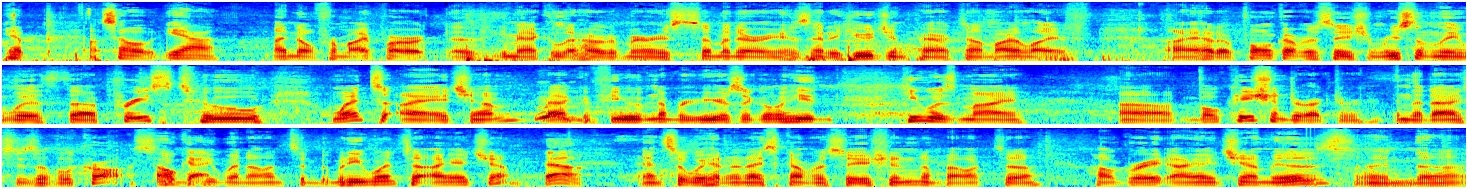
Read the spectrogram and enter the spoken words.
yep. So yeah, I know for my part, uh, Immaculate Heart of Mary Seminary has had a huge impact on my life. I had a phone conversation recently with a priest who went to IHM back a few number of years ago. He he was my uh, vocation director in the Diocese of La Crosse. Okay. He went on to, but he went to IHM. Yeah. And so we had a nice conversation about uh, how great IHM is, and uh,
